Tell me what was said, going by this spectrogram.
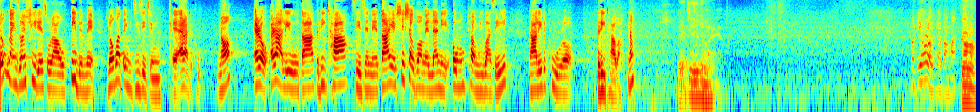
လုံနိုင်စွမ်းရှိတယ်ဆိုတာကိုသိပေမဲ့လောဘတိတ်မကြီးစေချင်ဘူးအဲအဲ့ဒါတစ်ခုနော်အဲ့တော့အဲ့ဒါလေးကိုဒါသတိထားစေခြင်းနဲ့ဒါရဲ့ရှေ့လျှောက်သွားမဲ့လမ်းတွေအကုန်လုံးဖြောက်မြူပါစေဒါလေးတစ်ခုကိုတော့သတိထားပါနော်ပဲကျေးဇူးတင်ပါတယ်မပြောတော့ဘူးလားပါမပြောတော့ဩ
